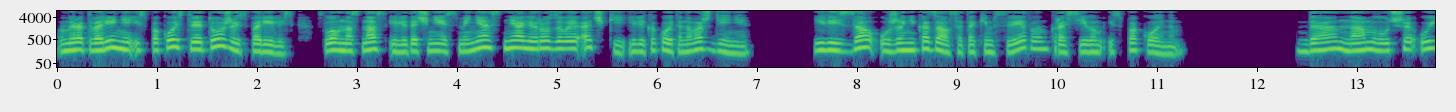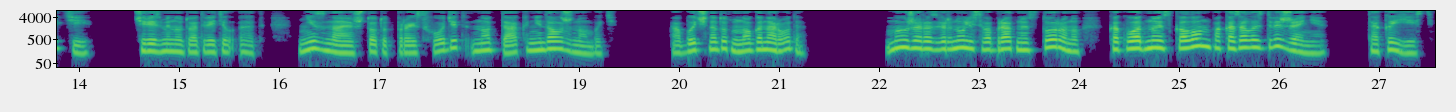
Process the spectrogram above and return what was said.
Умиротворение и спокойствие тоже испарились, словно с нас, или точнее с меня, сняли розовые очки или какое-то наваждение. И весь зал уже не казался таким светлым, красивым и спокойным. «Да, нам лучше уйти», — через минуту ответил Эд. «Не знаю, что тут происходит, но так не должно быть. Обычно тут много народа. Мы уже развернулись в обратную сторону, как у одной из колонн показалось движение. Так и есть.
